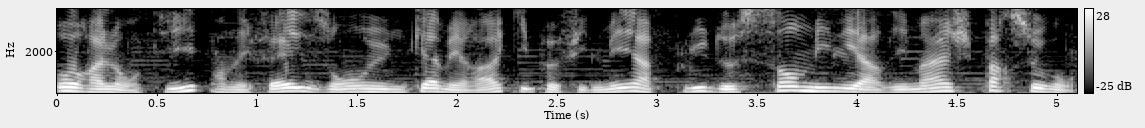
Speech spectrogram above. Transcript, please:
au ralenti. En effet, ils ont une caméra qui peut filmer à plus de 100 milliards d'images par seconde.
